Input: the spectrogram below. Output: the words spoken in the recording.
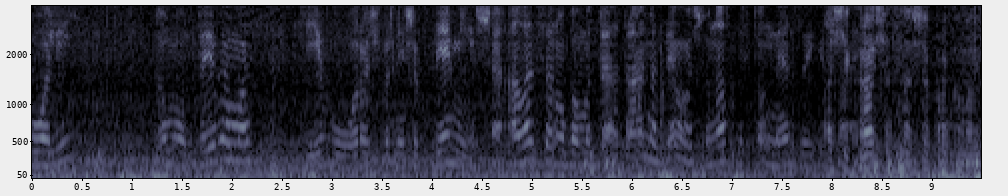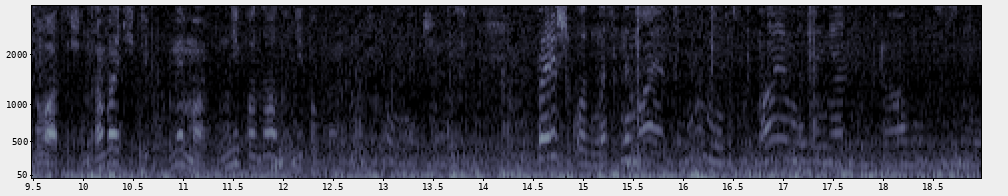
колій, тому дивимось ліворуч, верніше пряміше. Але це робимо театрально, дивимося, що у нас ніхто не заїжджає. А ще краще це ще прокоментувати, що трамвайчиків нема ні позаду, ні попереду. Перешкод нас немає, тому ми маємо зайняти праву смугу.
